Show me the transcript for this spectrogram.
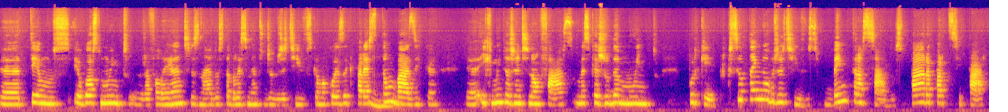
Uh, temos, eu gosto muito, já falei antes, né, do estabelecimento de objetivos, que é uma coisa que parece uhum. tão básica uh, e que muita gente não faz, mas que ajuda muito. Por quê? Porque se eu tenho objetivos bem traçados para participar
